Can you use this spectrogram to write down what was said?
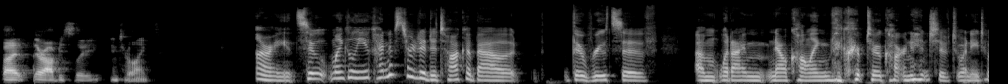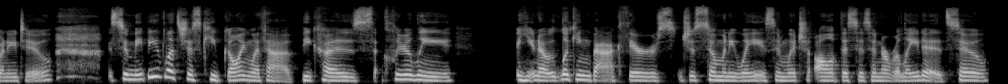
but they're obviously interlinked. All right. So, Michael, you kind of started to talk about the roots of um, what I'm now calling the crypto carnage of 2022. So maybe let's just keep going with that because clearly, you know, looking back, there's just so many ways in which all of this is interrelated. So,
